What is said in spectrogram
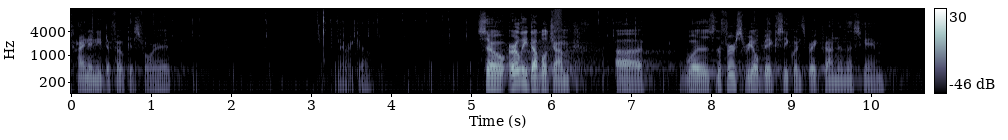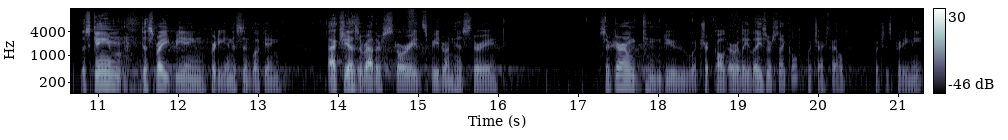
kind of need to focus for it. There we go. So early double jump uh, was the first real big sequence break found in this game. This game, despite being pretty innocent looking, actually has a rather storied speedrun history. So here I can do a trick called early laser cycle, which I failed which is pretty neat.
